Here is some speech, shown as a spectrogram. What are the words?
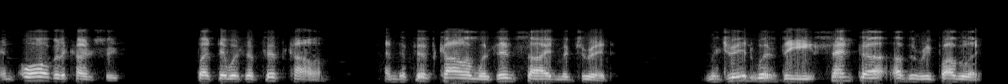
and all over the country. But there was a fifth column, and the fifth column was inside Madrid. Madrid was the center of the Republic,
